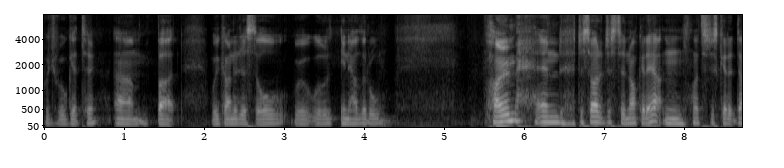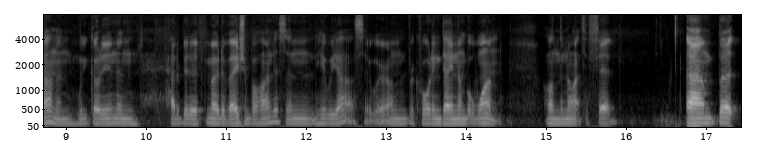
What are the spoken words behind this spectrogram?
which we'll get to. Um, but we kind of just all we we were in our little home and decided just to knock it out and let's just get it done. And we got in and had a bit of motivation behind us, and here we are. So we're on recording day number one on the 9th of Feb. Um, but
